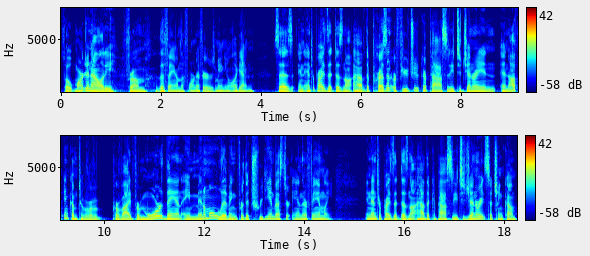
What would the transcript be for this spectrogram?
So, marginality from the FAM, the Foreign Affairs Manual, again, says an enterprise that does not have the present or future capacity to generate en- enough income to prov- provide for more than a minimal living for the treaty investor and their family. An enterprise that does not have the capacity to generate such income,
